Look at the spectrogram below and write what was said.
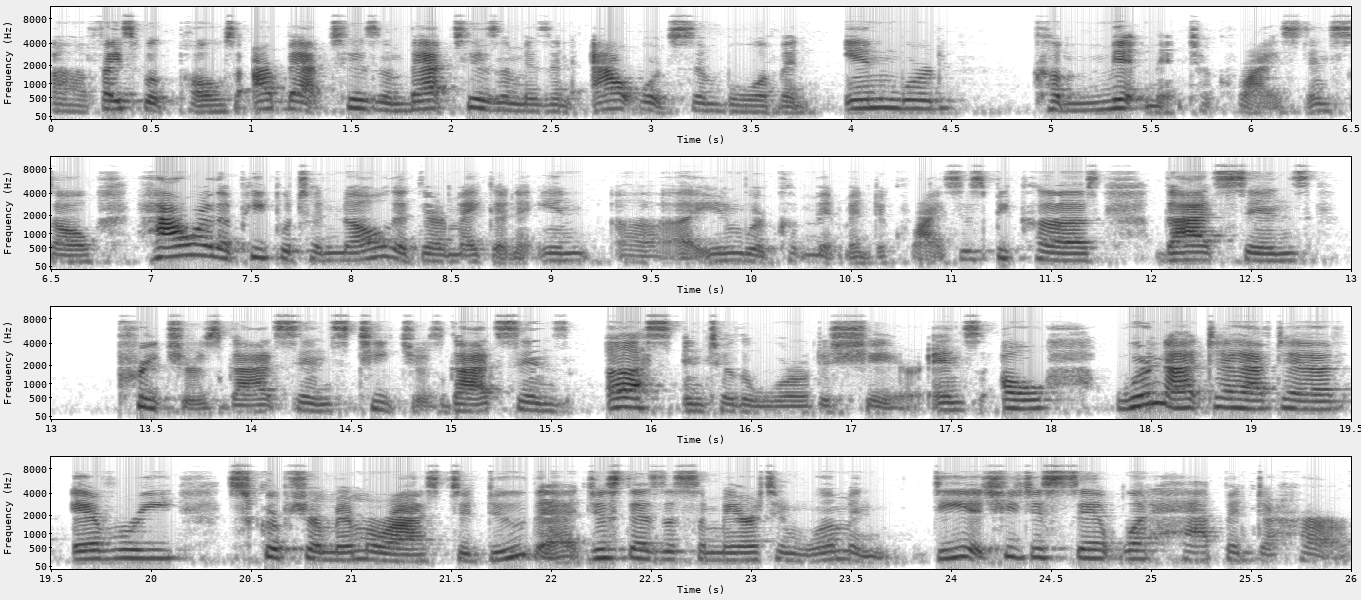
uh, Facebook post. Our baptism, baptism is an outward symbol of an inward commitment to Christ. And so, how are the people to know that they're making an in, uh, inward commitment to Christ? It's because God sends preachers, God sends teachers, God sends us into the world to share. And so we're not to have to have every scripture memorized to do that, just as the Samaritan woman did. She just said what happened to her.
